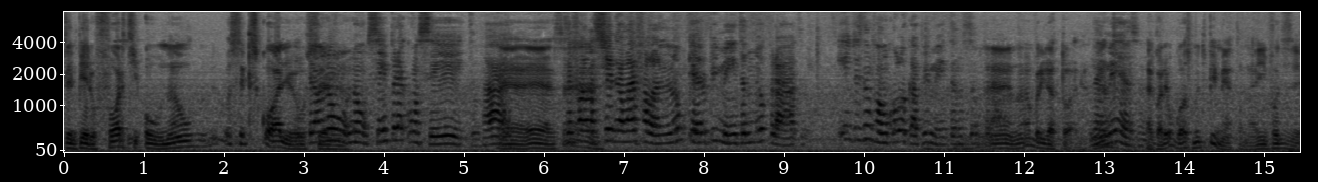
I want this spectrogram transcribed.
tempero forte ou não. Você que escolhe. Então seja, não, não, sem preconceito, vai. é, é, Você é. fala, chega lá e fala, eu não quero pimenta no meu prato. E eles não vão colocar pimenta no seu prato. É, não é obrigatório. Não é né? mesmo? Agora eu gosto muito de pimenta, né? E vou dizer.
